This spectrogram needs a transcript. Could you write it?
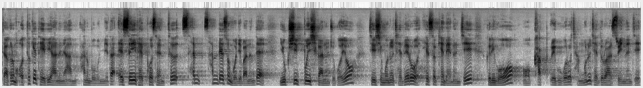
자, 그럼 어떻게 대비하느냐 하는 부분입니다. 에세이 100% 3, 배수 모집하는데 60분 시간을 주고요. 제시문을 제대로 해석해 내는지 그리고 어, 각 외국어로 장문을 제대로 할 수 있는지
